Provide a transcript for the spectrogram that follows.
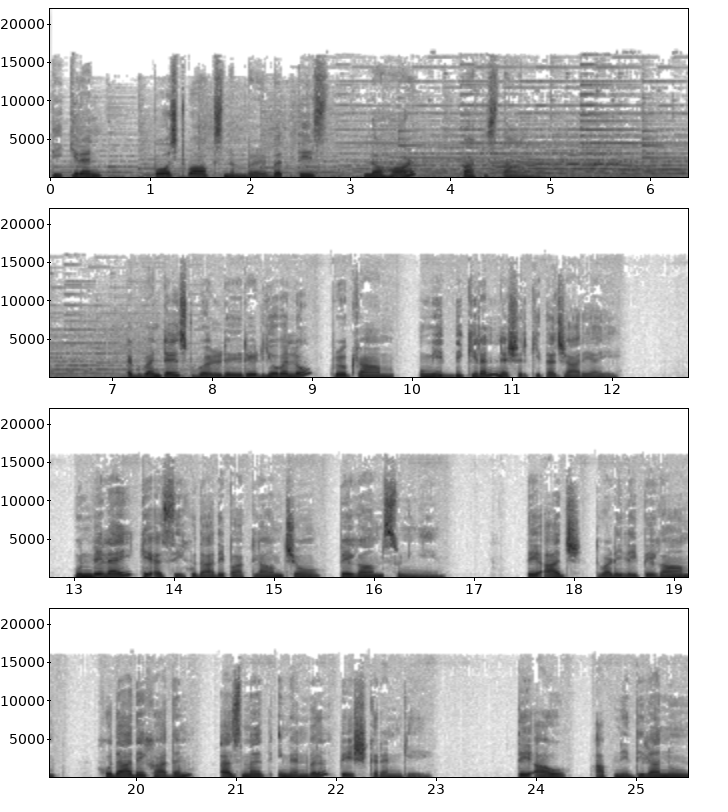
کی کرن پوسٹ باکس نمبر بتیس، Lahore, Pakistan. Adventist world radio والوں پروگرام امید دی کرن نشر کیتا جا رہا ہے۔ ہن ویلا ہے کہ اسی خدا دے پاک کلام چوں پیغام سنیے۔ تے اج تواڈے لئی پیغام خدا دے خادم عظمت ایمنول پیش کرن گے۔ تے آو اپنے دلانوں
